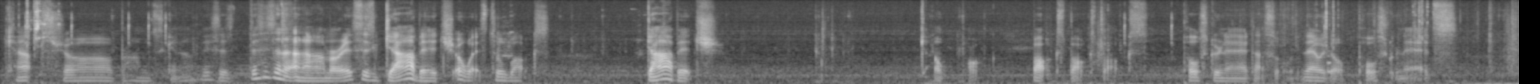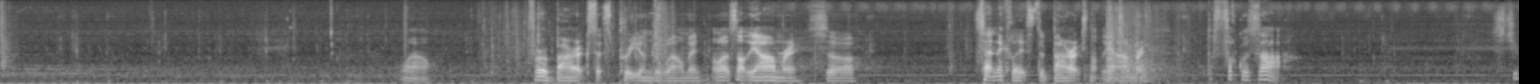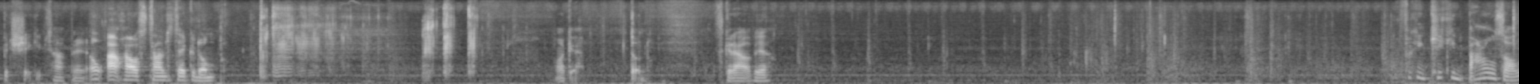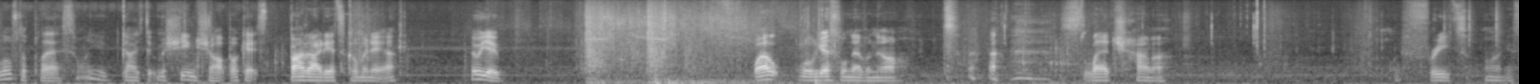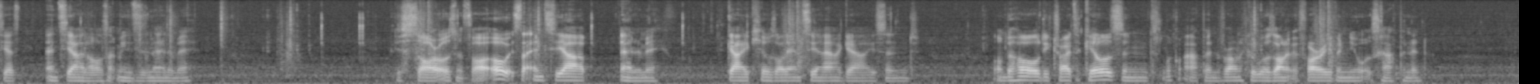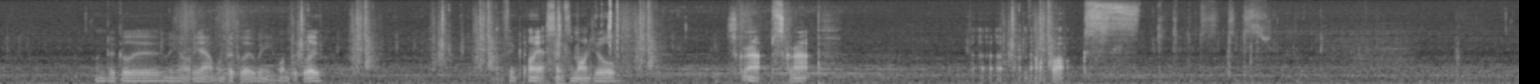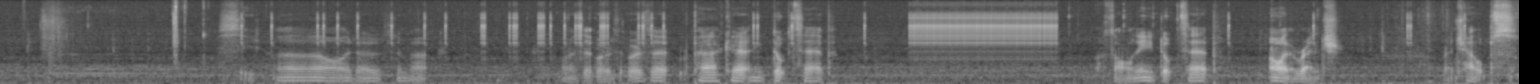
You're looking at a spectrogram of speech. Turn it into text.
Caps, sure, brown skin. This is this isn't an armory. This is garbage. Oh, wait, it's toolbox. Garbage. Oh, box, box, box. Pulse grenade. That's what. We, there we go. Pulse grenades. Wow. For a barracks, that's pretty underwhelming. Well, it's not the armory, so technically it's the barracks, not the armory. The fuck was that? Stupid shit keeps happening. Oh, outhouse, time to take a dump. Okay, done. Let's get out of here. Fucking kicking barrels all over the place. What are you guys doing? Machine shop. Okay, it's bad idea to come in here. Who are you? Well, well, I guess we'll never know. Sledgehammer. Free. Well, I guess he has NCR dolls. That means he's an enemy. Just saw us and thought, oh, it's that NCR enemy. Guy kills all the NCR guys, and lo and behold, he tried to kill us, and look what happened. Veronica was on it before I even knew what was happening. Wonder glue. We got, yeah, wonder glue. We need wonder glue. I think. Oh yeah, sensor module. Scrap, scrap. Uh, mailbox. See. Uh, oh, I don't back. Where is it? Where is it? Where is it? Repair kit. I need duct tape. That's all I need. Duct tape. Oh, and a wrench. Wrench helps.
